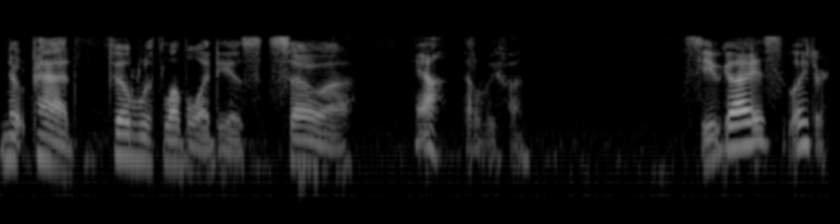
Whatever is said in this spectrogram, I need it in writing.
notepad filled with level ideas. So, uh, yeah, that'll be fun. See you guys later.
